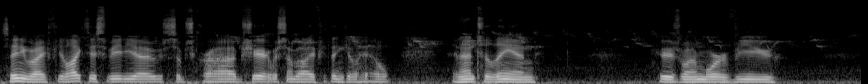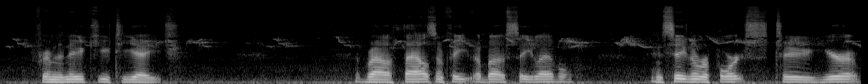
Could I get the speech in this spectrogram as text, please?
So anyway, if you like this video, subscribe, share it with somebody if you think it'll help. And until then, here's one more view from the new QTH. About a thousand feet above sea level. And signal reports to Europe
